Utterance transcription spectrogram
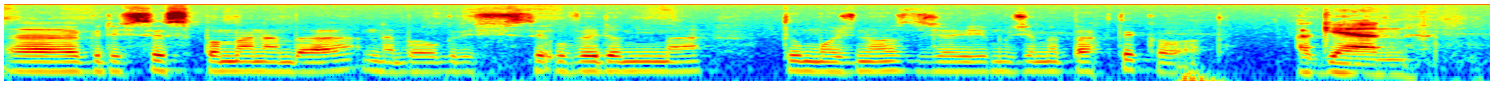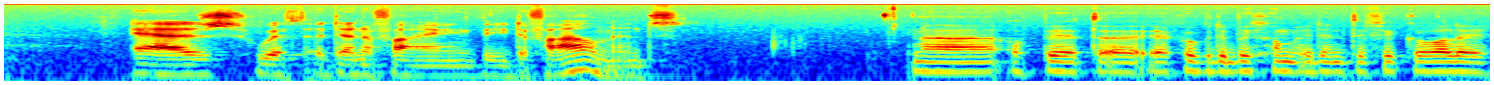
Eh, Když si vzpomeneme nebo když si uvědomíme tu možnost, že ji můžeme praktikovat. Again, as with identifying the defilements, Eh, Opět, eh, jako kdybychom identifikovali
